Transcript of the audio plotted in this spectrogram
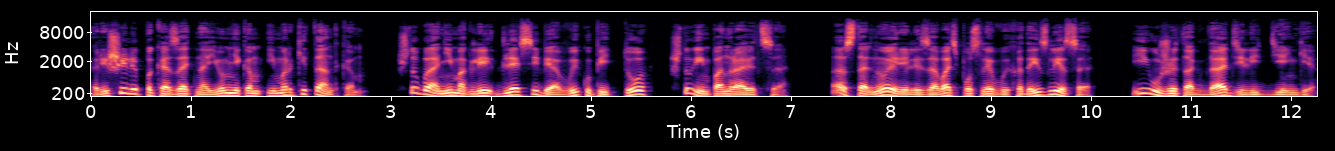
решили показать наемникам и маркетанткам, чтобы они могли для себя выкупить то, что им понравится, а остальное реализовать после выхода из леса и уже тогда делить деньги.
